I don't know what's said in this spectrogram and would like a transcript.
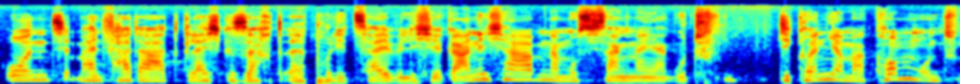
und mein Vater hat gleich gesagt, äh, Polizei will ich hier gar nicht haben. Da muss ich sagen, naja gut, die können ja mal kommen und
